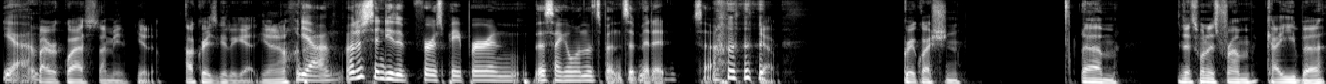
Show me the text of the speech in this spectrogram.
yeah. by request. I mean, you know, how crazy could it get? You know? Yeah. I'll just send you the first paper and the second one that's been submitted. So Yeah. Great question. Um, next one is from Kaiba,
